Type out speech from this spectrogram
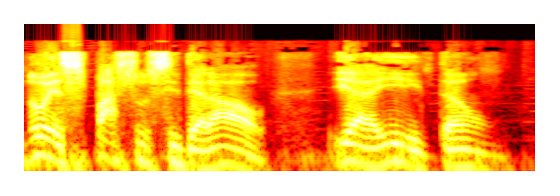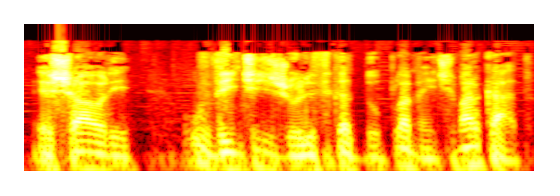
no espaço sideral. E aí, então, Echauri, o 20 de julho fica duplamente marcado.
